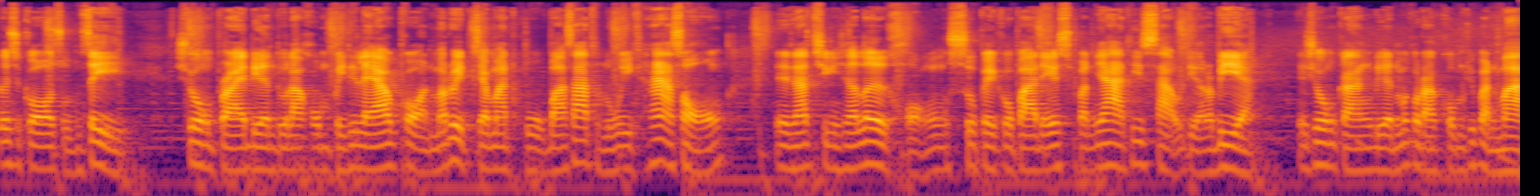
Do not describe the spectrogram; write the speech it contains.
ด้วยสกอร์0-4 ช่วงปลายเดือนตุลาคมปีที่แล้วก่อนมาดริดจะมาถูกบาร์ซ่าถลุงอีก 5-2 ในนัดชิงชนะเลิศของซูเปโกปาเดสปัญญาที่ซาอุดิอาระเบีย ในช่วงกลางเดือนมกราคมที่ผ่านมา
